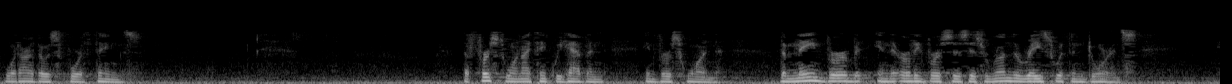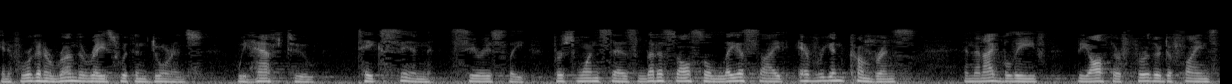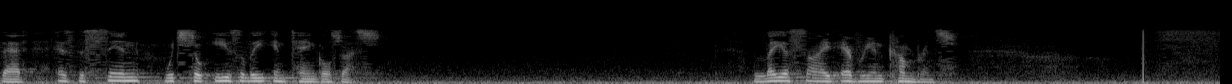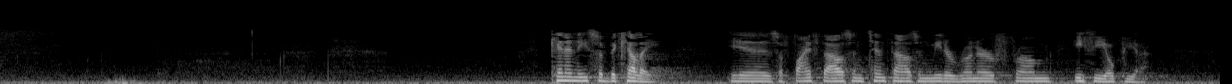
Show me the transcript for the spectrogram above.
What are those four things? The first one I think we have in, in verse 1 the main verb in the early verses is run the race with endurance. And if we're going to run the race with endurance, we have to take sin seriously. Verse 1 says, Let us also lay aside every encumbrance. And then I believe the author further defines that as the sin which so easily entangles us. Lay aside every encumbrance. Kenenisa Bekele is a 5,000, 10,000 meter runner from Ethiopia.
